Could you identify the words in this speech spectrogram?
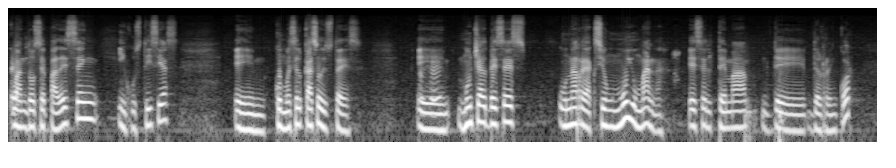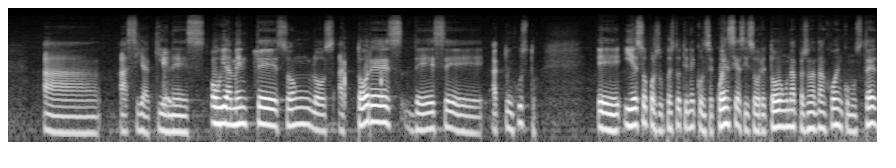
cuando se padecen injusticias, eh, como es el caso de ustedes, eh, muchas veces una reacción muy humana es el tema de, del rencor hacia quienes obviamente son los actores de ese acto injusto. Eh, y eso, por supuesto, tiene consecuencias y sobre todo en una persona tan joven como usted.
